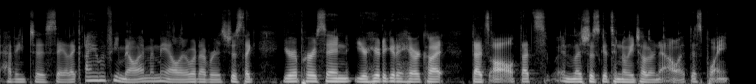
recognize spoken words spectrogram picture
having to say like I am a female, I'm a male or whatever. It's just like you're a person, you're here to get a haircut. That's all. That's and let's just get to know each other now at this point.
